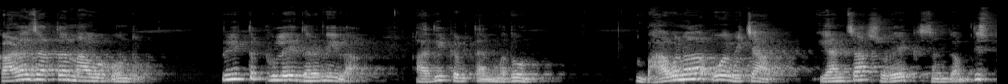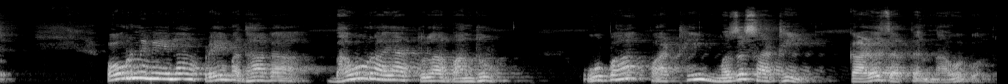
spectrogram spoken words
काळजात नाव गोंधू प्रीत फुले धरणीला आदी कवितांमधून. भावना व विचार यांचा सुरेख संगम दिसतो. पौर्णिमेला प्रेमधागा भाऊराया तुला बांधू उभा पाठी मजसाठी काळजात नाव गोंधू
